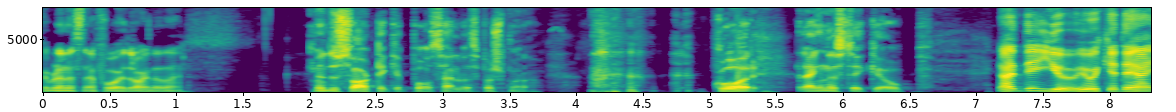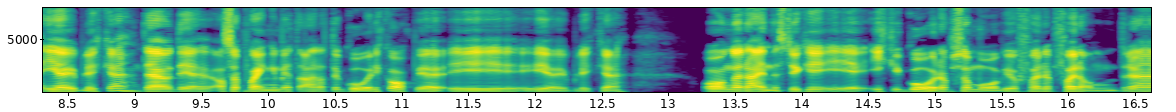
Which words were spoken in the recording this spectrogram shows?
Det ble nesten et foredrag, det der. Men du svarte ikke på selve spørsmålet. Går regnestykket opp? Nei, det gjør jo ikke det i øyeblikket. Det det, altså Poenget mitt er at det går ikke opp i, i, i øyeblikket. Og når regnestykket ikke går opp, så må vi jo for, forandre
